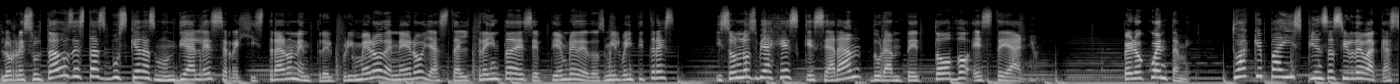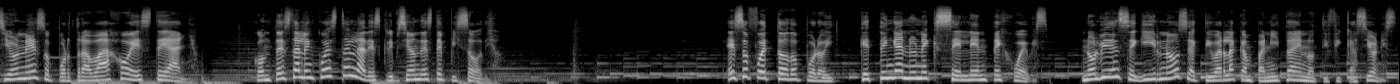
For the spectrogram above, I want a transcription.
Los resultados de estas búsquedas mundiales se registraron entre el 1 de enero y hasta el 30 de septiembre de 2023 y son los viajes que se harán durante todo este año. Pero cuéntame, ¿tú a qué país piensas ir de vacaciones o por trabajo este año? Contesta la encuesta en la descripción de este episodio. Eso fue todo por hoy. Que tengan un excelente jueves. No olviden seguirnos y activar la campanita de notificaciones.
